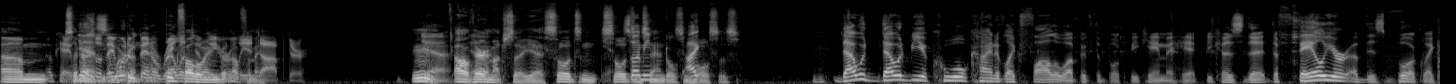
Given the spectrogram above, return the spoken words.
um, Okay, so, so, yeah, it's they would have been a that. big following, relatively but not early for me. adopter. Mm. Yeah, Oh, very much so. Yeah, swords and swords So, I and mean, sandals and I- horses. That would that would be a cool kind of like follow up if the book became a hit because the the failure of this book like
